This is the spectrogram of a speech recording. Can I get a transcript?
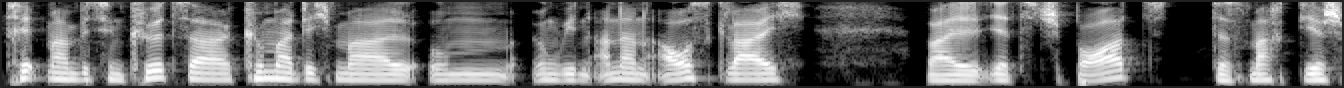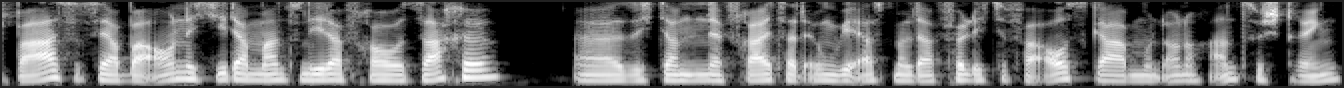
tritt mal ein bisschen kürzer, kümmere dich mal um irgendwie einen anderen Ausgleich, weil jetzt Sport, das macht dir Spaß, ist ja aber auch nicht jedermanns und jeder Frau Sache, äh, sich dann in der Freizeit irgendwie erstmal da völlig zu verausgaben und auch noch anzustrengen.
